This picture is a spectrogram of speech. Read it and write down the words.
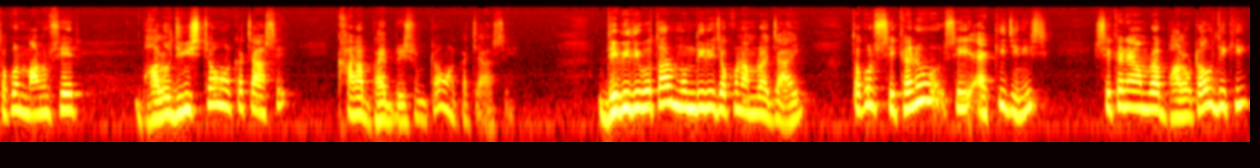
তখন মানুষের ভালো জিনিসটাও আমার কাছে আসে, খারাপ ভাইব্রেশনটাও আমার কাছে আসে। দেবী দেবতার মন্দিরে যখন আমরা যাই তখন সেখানেও সেই একই জিনিস সেখানে আমরা ভালোটাও দেখি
